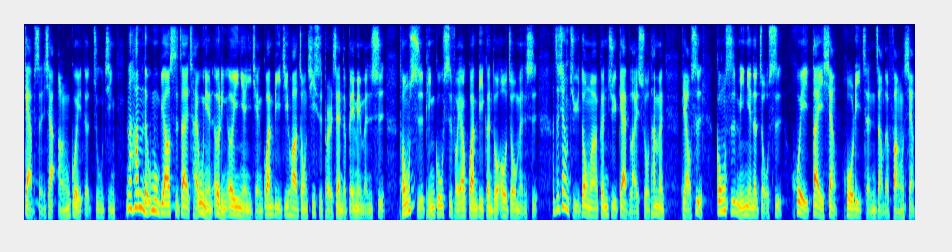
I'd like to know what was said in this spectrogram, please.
Gap 省下昂贵的租金。那他们的目标是在财务年二零二一年以前关闭计划中七十 percent 的北美门市，同时评估是否要关闭更多欧洲门市。那这项举动啊，根据 Gap 来说，他们表示公司明年的走势会带向获利成长的方向。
